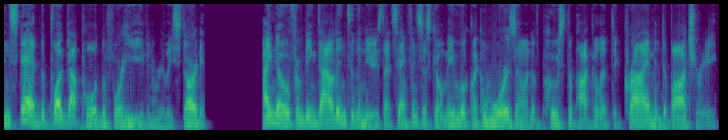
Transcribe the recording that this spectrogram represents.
Instead, the plug got pulled before he even really started. I know from being dialed into the news that San Francisco may look like a war zone of post apocalyptic crime and debauchery.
